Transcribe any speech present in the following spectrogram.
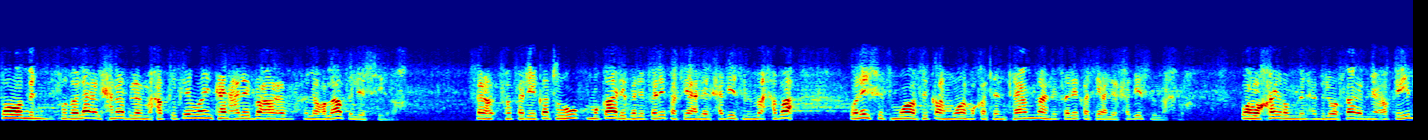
فهو من فضلاء الحنابلة المحققين وإن كان عليه بعض الأغلاط اليسيرة. فطريقته مقاربة لطريقة أهل الحديث المحضة وليست موافقة موافقة تامة لطريقة أهل الحديث المحضة. وهو خير من أبي الوفاء بن عقيل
